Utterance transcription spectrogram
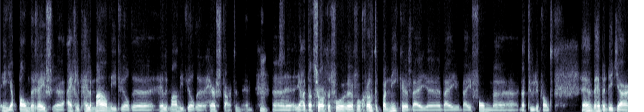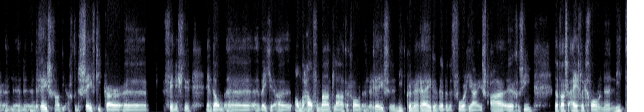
in Japan de race eigenlijk helemaal niet, wilde, helemaal niet wilde herstarten. En hm. ja, dat zorgde voor, voor grote paniek bij, bij, bij FOM natuurlijk. Want hè, we hebben dit jaar een, een, een, race gehad die achter de safety car finishte. En dan, uh, weet je, uh, anderhalve maand later gewoon een race uh, niet kunnen rijden. We hebben het vorig jaar in Spa gezien. Dat was eigenlijk gewoon niet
